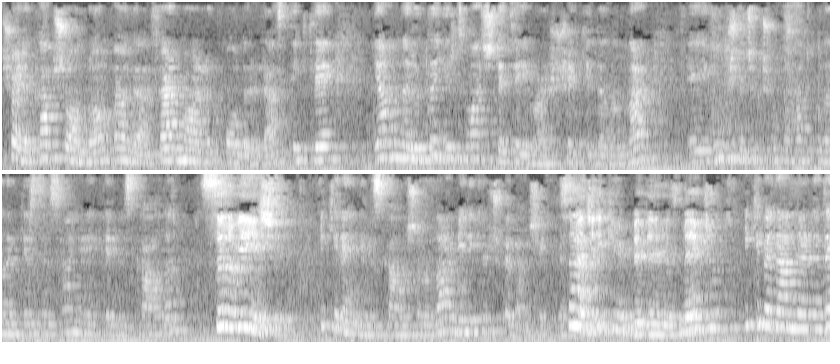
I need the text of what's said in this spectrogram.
Şöyle kapşonlu, önden fermuarlı kolları lastikli, yanlarında yırtmaç detayı var şu şekilde hanımlar. E, yumuşacık, çok rahat kullanabilirsiniz. Hangi renklerimiz kaldı? Sarı ve yeşil. İki rengimiz kalmış hanımlar. 1-2-3 beden şeklinde. Sadece iki bedenimiz mevcut. İki bedenlerini de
